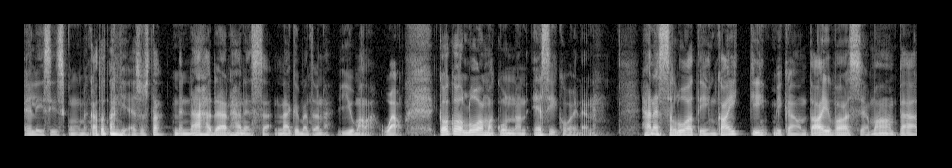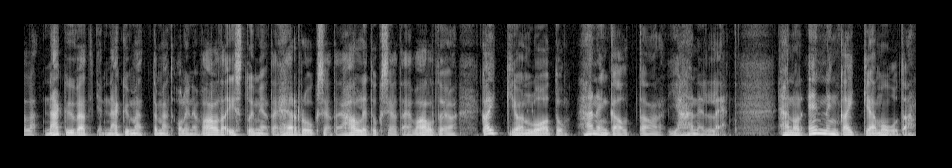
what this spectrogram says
Eli siis kun me katsotaan Jeesusta, me nähdään hänessä näkymätön Jumala. Wow. Koko luomakunnan esikoinen. Hänessä luotiin kaikki, mikä on taivaassa ja maan päällä, näkyvät ja näkymättömät, oli ne valtaistuimia tai herruuksia tai hallituksia tai valtoja. Kaikki on luotu hänen kauttaan ja hänelle. Hän on ennen kaikkea muuta –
